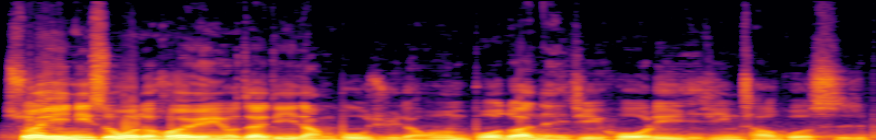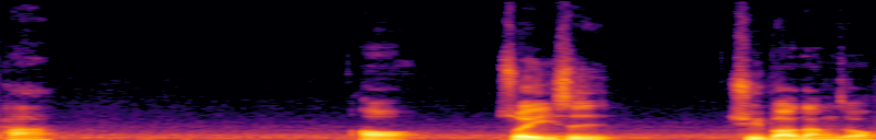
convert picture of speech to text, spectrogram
所以你是我的会员，有在低档布局的，我们波段累计获利已经超过十趴。好，所以是续报当中。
